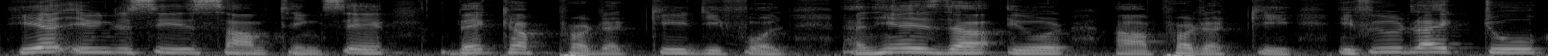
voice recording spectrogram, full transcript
Here you can see something say backup product key default. And here is the your uh, product key. If you would like to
